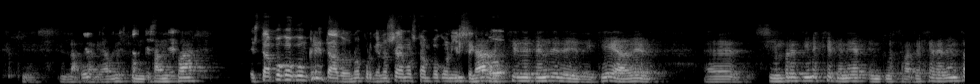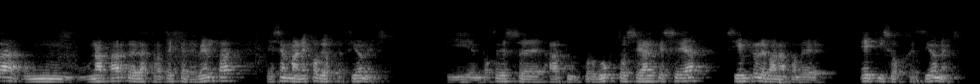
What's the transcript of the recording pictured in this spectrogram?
es que las variables son tantas. Está poco concretado, ¿no? Porque no sabemos tampoco ni el sector. Claro, es que depende de qué. A ver, eh, siempre tienes que tener en tu estrategia de venta, una parte de la estrategia de venta es el manejo de objeciones. Y entonces eh, a tu producto, sea el que sea, siempre le van a poner X objeciones.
